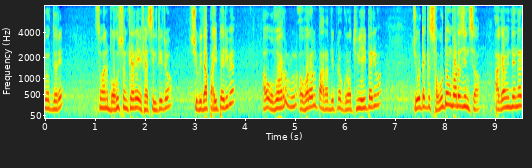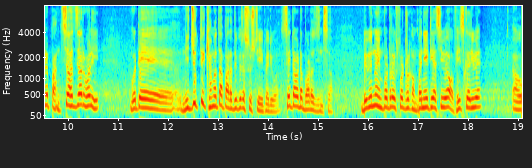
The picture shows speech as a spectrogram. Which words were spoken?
मध्य से बहुत संख्यार ये फैसिलिटर ସୁବିଧା ପାଇପାରିବେ ଆଉ ଓଭରଅଲ୍ ଓଭରଅଲ୍ ପାରାଦ୍ୱୀପର ଗ୍ରୋଥ୍ ବି ହୋଇପାରିବ ଯେଉଁଟାକି ସବୁଠୁ ବଡ଼ ଜିନିଷ ଆଗାମୀ ଦିନରେ ପାଞ୍ଚ ହଜାର ଭଳି ଗୋଟେ ନିଯୁକ୍ତି କ୍ଷମତା ପାରାଦ୍ୱୀପରେ ସୃଷ୍ଟି ହୋଇପାରିବ ସେଇଟା ଗୋଟେ ବଡ଼ ଜିନିଷ ବିଭିନ୍ନ ଇମ୍ପୋର୍ଟର ଏକ୍ସପୋର୍ଟର କମ୍ପାନୀ ଏଠି ଆସିବେ ଅଫିସ୍ କରିବେ ଆଉ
